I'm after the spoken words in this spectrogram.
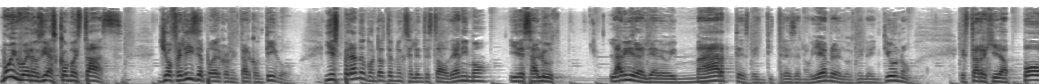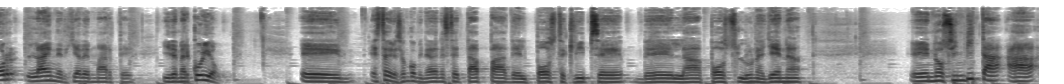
Muy buenos días, ¿cómo estás? Yo feliz de poder conectar contigo y esperando encontrarte en un excelente estado de ánimo y de salud. La vibra del día de hoy, martes 23 de noviembre del 2021, está regida por la energía de Marte y de Mercurio. Eh, esta dirección combinada en esta etapa del post-eclipse, de la post-luna llena, eh, nos invita a,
